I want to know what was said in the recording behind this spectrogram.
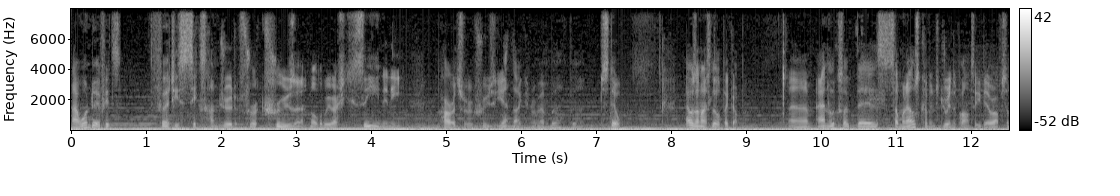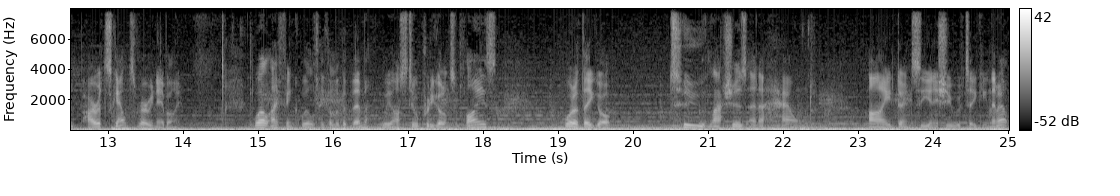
Now I wonder if it's 3600 for a cruiser. Not that we've actually seen any pirates with a cruiser yet that I can remember, but still. That was a nice little pickup. Um, and it looks like there's someone else coming to join the party. There are some pirate scouts very nearby. Well, I think we'll take a look at them. We are still pretty good on supplies. What have they got? Two lashers and a hound. I don't see an issue with taking them out.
